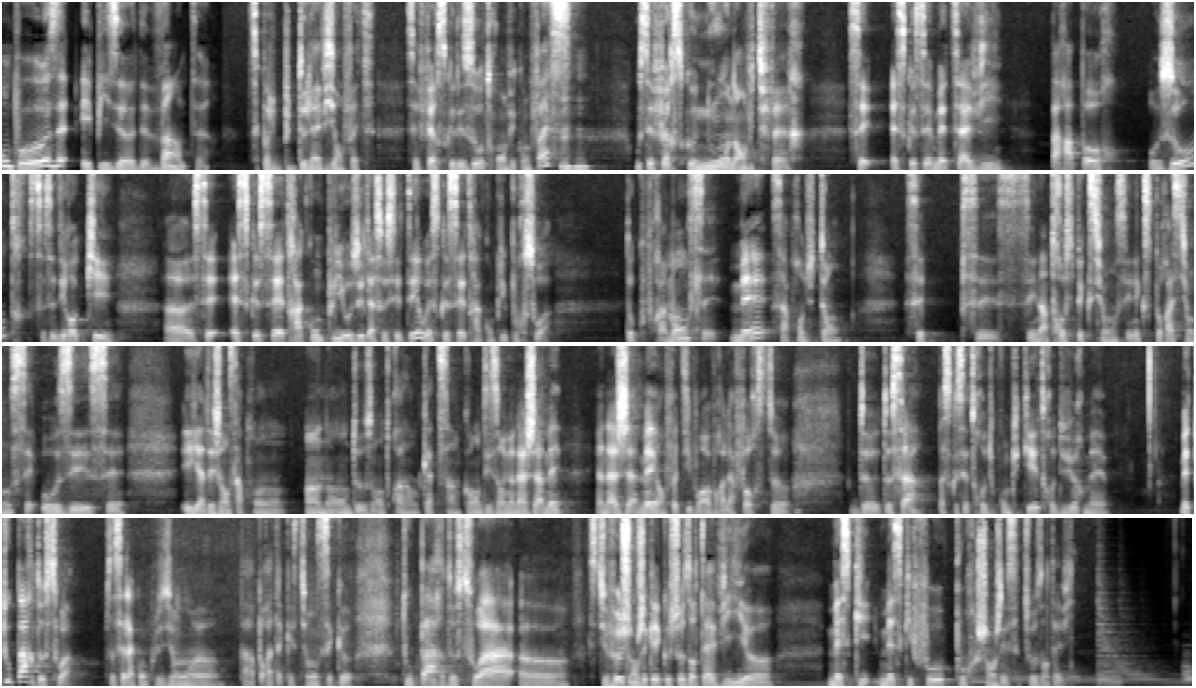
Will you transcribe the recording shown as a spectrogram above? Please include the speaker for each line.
Speaker 1: Compose, épisode 20.
Speaker 2: C'est quoi le but de la vie en fait? C'est faire ce que les autres ont envie qu'on fasse ou c'est faire ce que nous on a envie de faire? C'est est-ce que c'est mettre sa vie par rapport aux autres? C'est se dire ok, euh, est-ce que c'est être accompli aux yeux de la société ou est-ce que c'est être accompli pour soi? Donc vraiment c'est mais ça prend du temps. C'est c'est une introspection, c'est une exploration, c'est oser, c'est et il y a des gens, ça prend un an, deux ans, trois ans, quatre, cinq ans, dix ans, il n'y en a jamais. Il n'y en a jamais, en fait, ils vont avoir la force de, de, ça, parce que c'est trop compliqué, trop dur, mais, mais tout part de soi. Ça, c'est la conclusion euh, par rapport à ta question, c'est que tout part de soi. Euh, si tu veux changer quelque chose dans ta vie, euh, mets ce qu'il faut pour changer cette chose dans ta vie.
